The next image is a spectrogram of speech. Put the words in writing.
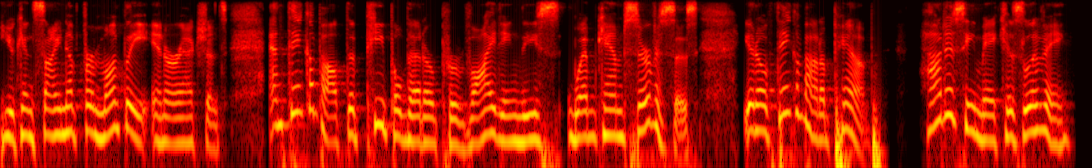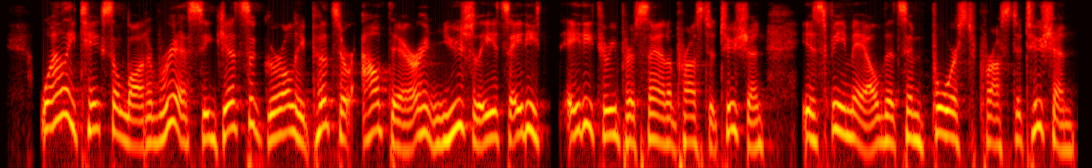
You can sign up for monthly interactions and think about the people that are providing these webcam services. You know, think about a pimp. How does he make his living? Well, he takes a lot of risks. He gets a girl, he puts her out there, and usually it's 80, 83% of prostitution is female that's enforced prostitution.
